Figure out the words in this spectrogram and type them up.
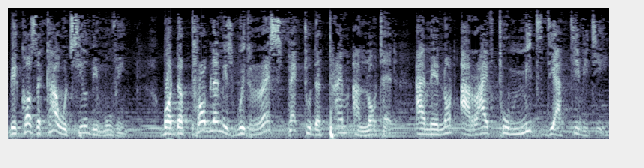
because the car would still be moving. But the problem is with respect to the time allotted, I may not arrive to meet the activity.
